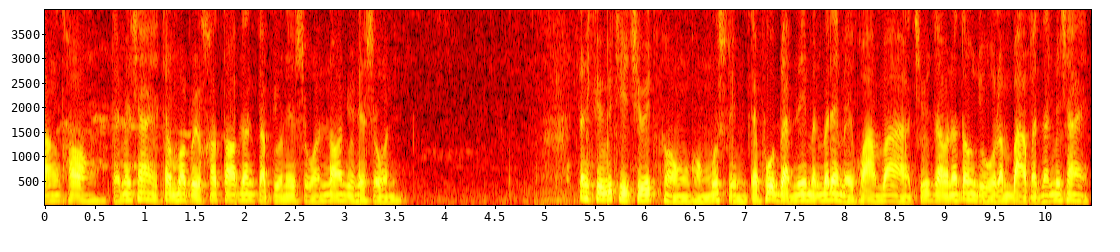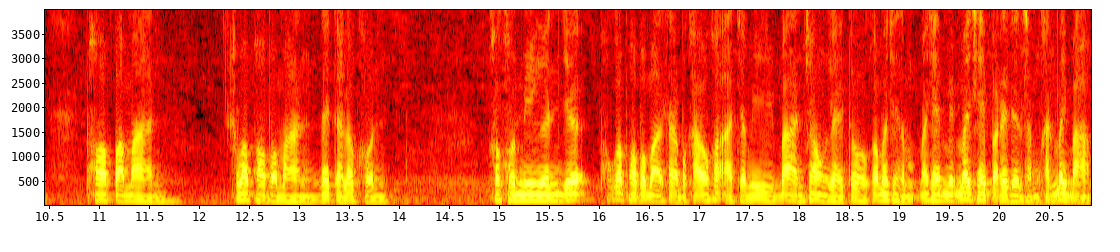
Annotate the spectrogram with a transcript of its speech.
ลังก์ทอง แต่ไม่ใช่ท่านมาบริเขาตอบนั่นกลับอยู่ในสวนนอนอยู่ในสวนนั่นคือวิถีชีวิตของของมุสลิม แต่พูดแบบนี้มันไม่ได้หมายความว่าชีวิตเรานั้นต้องอยู่ลำบากแบบนั้นไม่ใช่ พอประมาณคำว่าพอประมาณในแต่ละคนเขาคนมีเงินเยอะเขาก็พอประมาณสำหรับเขาเขาอาจจะมีบ้านช่องใหญ่โตก็ไม่ใช่ไม่ใช่ไม่ไม่ใช่ประเด็นสำคัญไม่บาป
